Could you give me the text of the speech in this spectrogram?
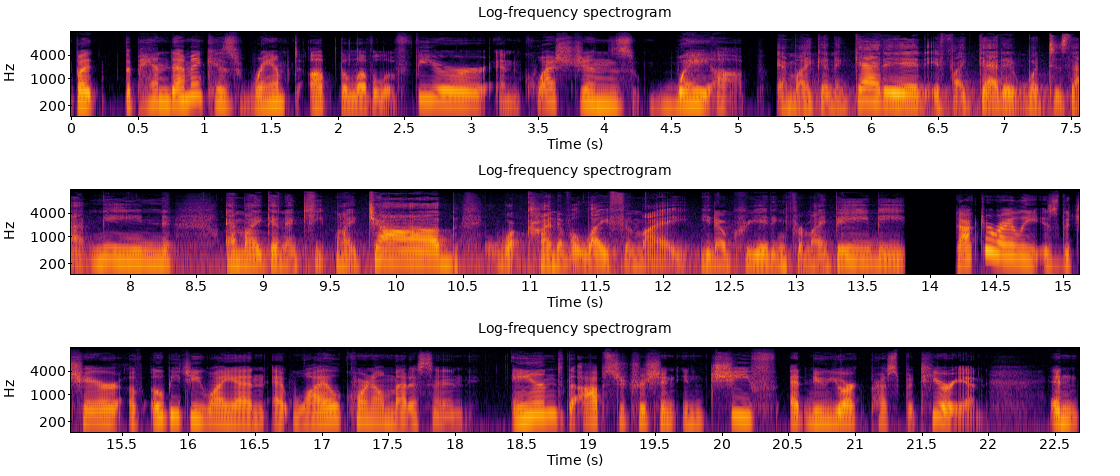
But the pandemic has ramped up the level of fear and questions way up. Am I going to get it? If I get it, what does that mean? Am I going to keep my job? What kind of a life am I, you know, creating for my baby? Dr. Riley is the chair of OBGYN at Weill Cornell Medicine and the obstetrician in chief at New York Presbyterian. And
